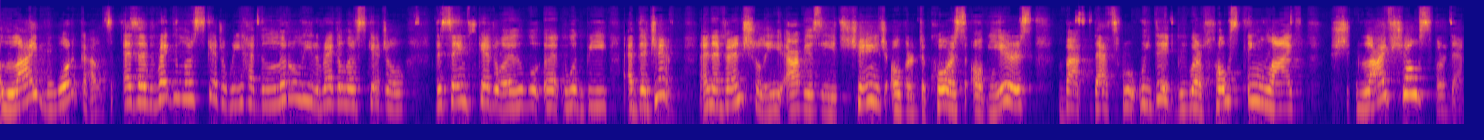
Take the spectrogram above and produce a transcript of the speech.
live workouts as a regular schedule. We had literally the regular schedule, the same schedule it would be at the gym. And eventually, obviously, it's changed over the course of years, but that's what we did. We were hosting live, live shows for them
